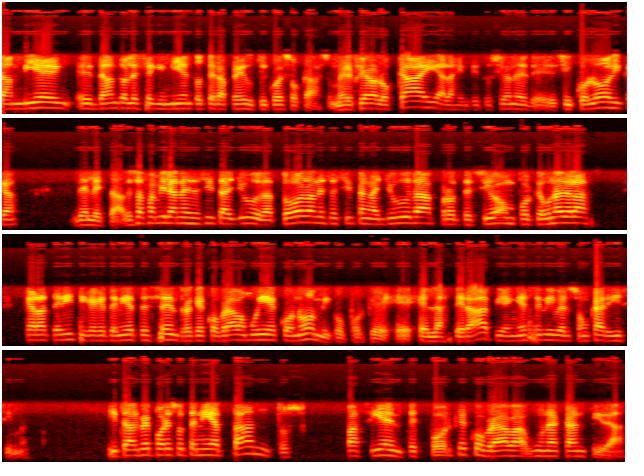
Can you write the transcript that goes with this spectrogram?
también eh, dándole seguimiento terapéutico a esos casos. Me refiero a los CAI, a las instituciones de, psicológicas del Estado. Esa familia necesita ayuda, todas necesitan ayuda, protección, porque una de las características que tenía este centro es que cobraba muy económico, porque eh, en las terapias en ese nivel son carísimas. Y tal vez por eso tenía tantos pacientes, porque cobraba una cantidad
